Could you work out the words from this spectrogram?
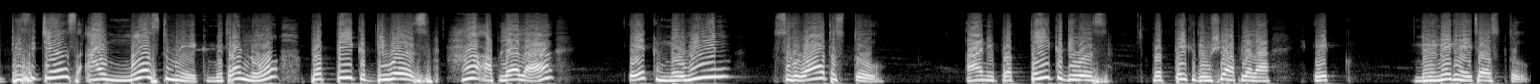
डिसिजन्स आय मस्ट मेक मित्रांनो प्रत्येक दिवस हा आपल्याला एक नवीन सुरुवात असतो. आणि प्रत्येक दिवस प्रत्येक दिवशी आपल्याला एक निर्णय घ्यायचा असतो.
